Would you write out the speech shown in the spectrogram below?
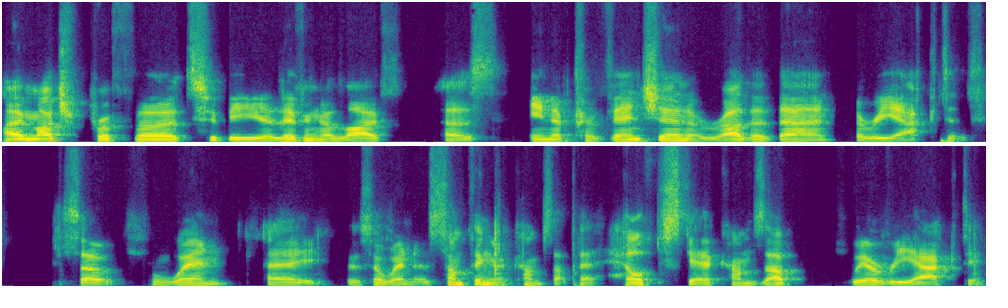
I much prefer to be living a life as in a prevention rather than a reactive. So when a so when something comes up, a health scare comes up, we are reacting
